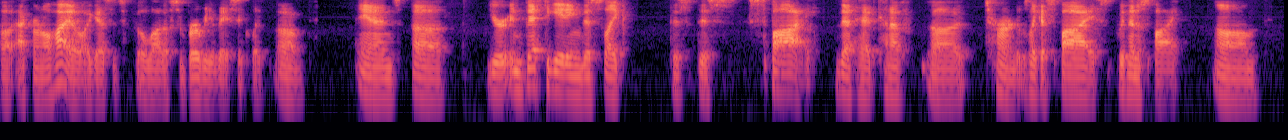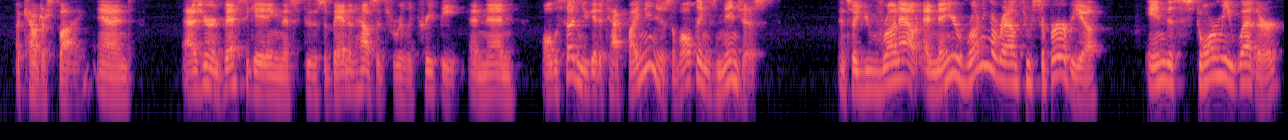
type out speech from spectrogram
uh, Akron, Ohio. I guess it's a lot of suburbia, basically. Um, and uh, you're investigating this like this this spy that had kind of uh, turned. It was like a spy within a spy, um, a counter spy. And as you're investigating this through this abandoned house, it's really creepy. And then all of a sudden, you get attacked by ninjas. Of all things, ninjas. And so you run out, and then you're running around through suburbia in this stormy weather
